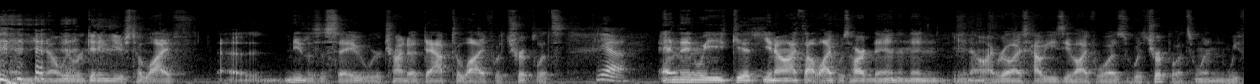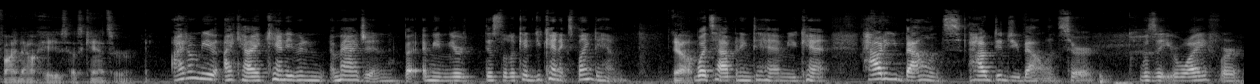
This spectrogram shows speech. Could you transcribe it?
and you know, we were getting used to life. Uh, needless to say, we were trying to adapt to life with triplets. Yeah. And then we get, you know, I thought life was hard then, and then, you know, I realized how easy life was with triplets when we find out Hayes has cancer. I don't even. I, ca- I can't even imagine. But I mean, you're this little kid. You can't explain to him Yeah. what's happening to him. You can't. How do you balance? How did you balance her? Was it your wife or?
